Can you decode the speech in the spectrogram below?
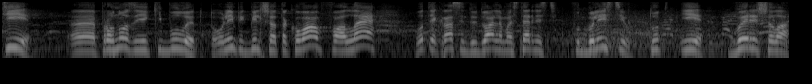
ті прогнози, які були. Тобто Олімпік більше атакував, але от якраз індивідуальна майстерність футболістів тут і вирішила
